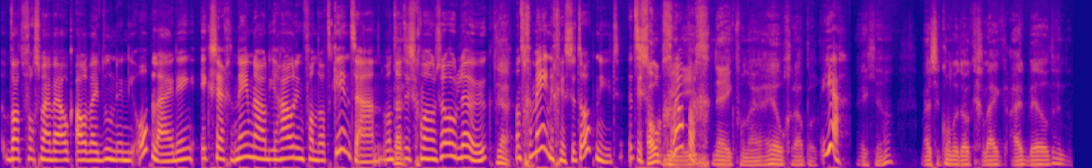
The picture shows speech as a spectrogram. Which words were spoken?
wat volgens mij wij ook allebei doen in die opleiding. Ik zeg, neem nou die houding van dat kind aan. Want dat is gewoon zo leuk. ja. Want gemeenig is het ook niet. Het is Ook grappig. niet. Nee, ik vond haar heel grappig. Ja, Weet je wel? Maar ze kon het ook gelijk uitbeelden.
